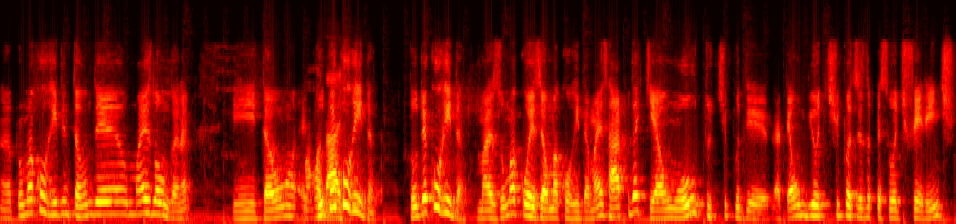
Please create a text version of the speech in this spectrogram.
uh, para uma corrida, então, de mais longa, né? Então, é, tudo é corrida, tudo é corrida, mas uma coisa é uma corrida mais rápida, que é um outro tipo de, até um biotipo, às vezes, da pessoa diferente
